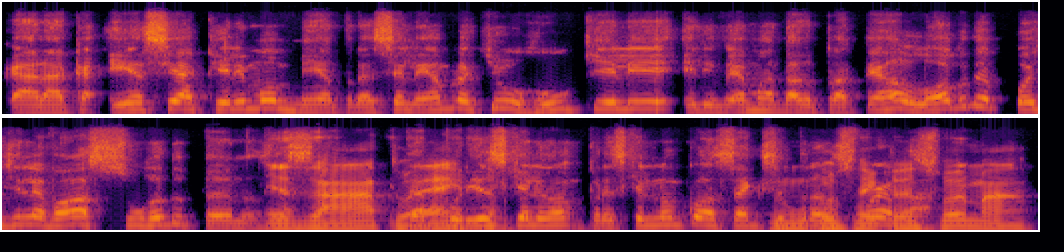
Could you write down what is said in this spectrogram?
Caraca, esse é aquele momento, né? Você lembra que o Hulk ele, ele é mandado pra Terra logo depois de levar uma surra do Thanos. Né? Exato, Então, é. por, então. isso que ele não, por isso que ele não consegue se não transformar. consegue transformar.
